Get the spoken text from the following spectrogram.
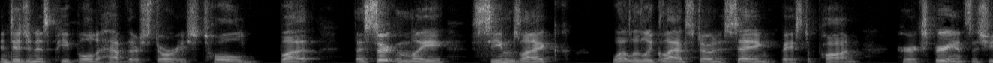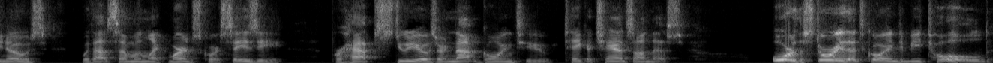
indigenous people to have their stories told, but that certainly seems like what Lily Gladstone is saying based upon her experience that she knows without someone like Martin Scorsese, perhaps studios are not going to take a chance on this. Or the story that's going to be told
